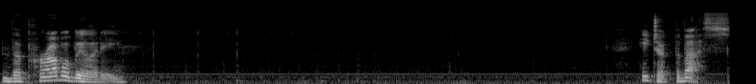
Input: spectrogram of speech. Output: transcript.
the probability he took the bus?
